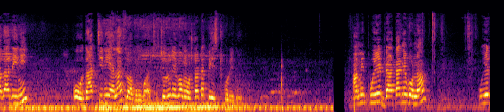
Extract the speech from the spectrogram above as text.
আদা দিনই ও দারচিনি, এলাচ, লবঙ্গ আছে। চলুন এবার মশলাটা পেস্ট করে নিই। আমি পুয়ের ডাটা নেব না, পুয়ের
